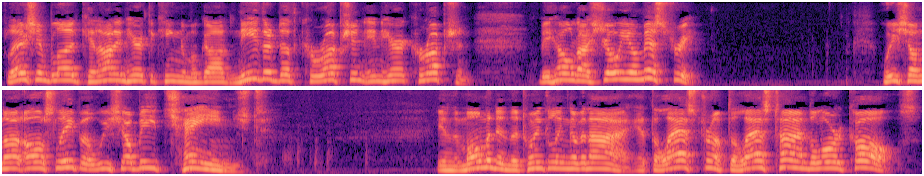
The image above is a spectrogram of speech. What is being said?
Flesh and blood cannot inherit the kingdom of God, neither doth corruption inherit corruption. Behold, I show you a mystery. We shall not all sleep, but we shall be changed. In the moment, in the twinkling of an eye, at the last trump, the last time the Lord calls.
